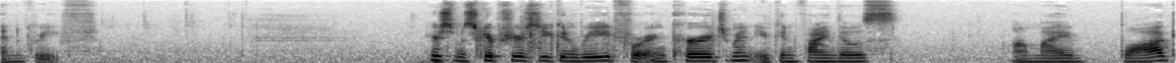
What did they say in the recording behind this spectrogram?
and grief. Here's some scriptures you can read for encouragement. You can find those on my blog.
